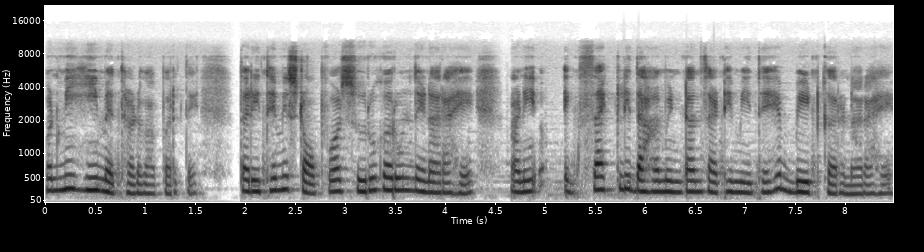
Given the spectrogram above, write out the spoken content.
पण मी ही मेथड वापरते. तर इथे मी स्टॉपवॉच सुरू करून देणार आहे आणि एक्झॅक्टली दहा मिनटांसाठी मी इथे हे बीट करणार आहे.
